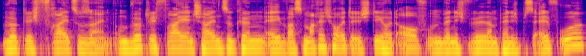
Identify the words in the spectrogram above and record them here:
wirklich frei zu sein, um wirklich frei entscheiden zu können, ey, was mache ich heute? Ich stehe heute auf und wenn ich will, dann penne ich bis 11 Uhr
